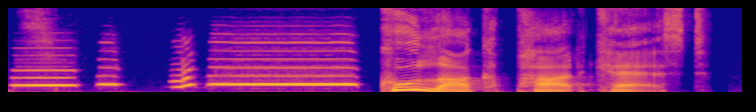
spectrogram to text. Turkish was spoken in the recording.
Kulak Podcast.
